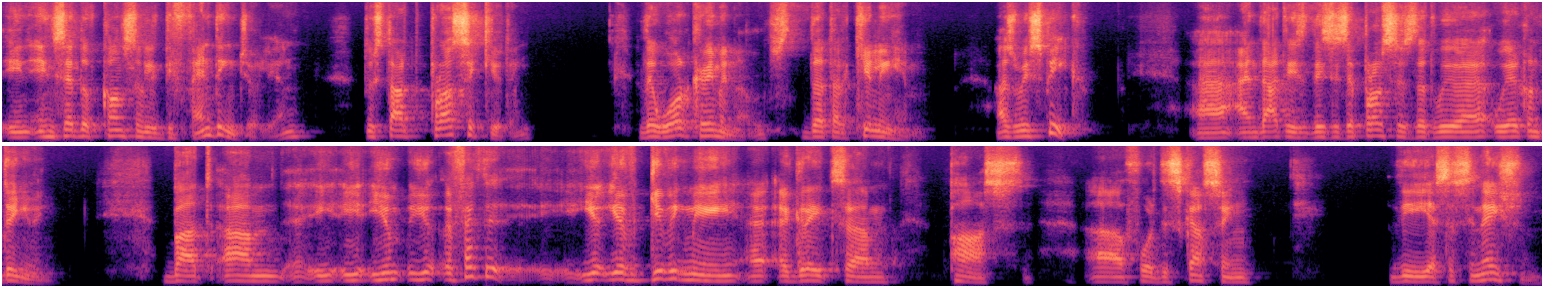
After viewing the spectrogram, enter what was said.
in, instead of constantly defending Julian, to start prosecuting the war criminals that are killing him as we speak. Uh, and that is this is a process that we are we are continuing. But um, you you effectively you, you've given me a, a great um, pass uh, for discussing the assassination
